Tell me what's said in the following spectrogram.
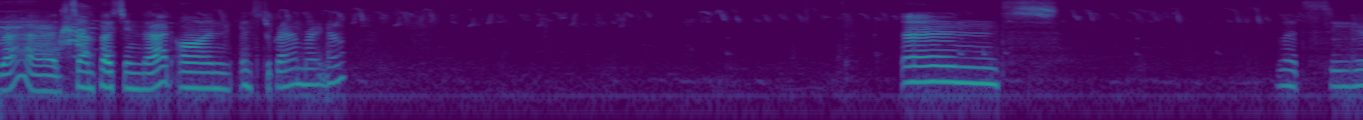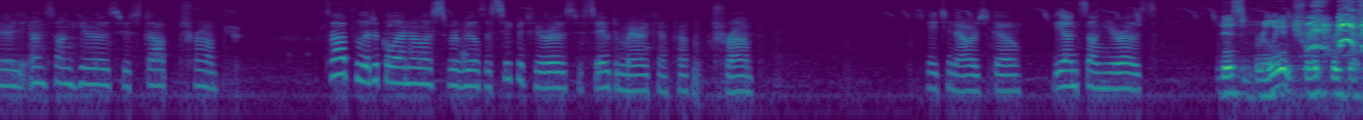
Right, so I'm posting that on Instagram right now. And let's see here the unsung heroes who stopped Trump. Top political analyst reveals the secret heroes who saved America from Trump. 18 hours ago. The unsung heroes. This brilliant trick for just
